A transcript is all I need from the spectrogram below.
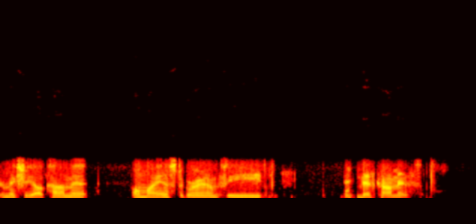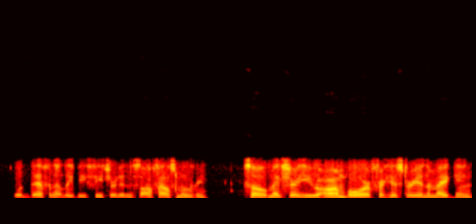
and make sure y'all comment on my Instagram feed. Best comments will definitely be featured in the Soft House movie. So make sure you are on board for History in the Making,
